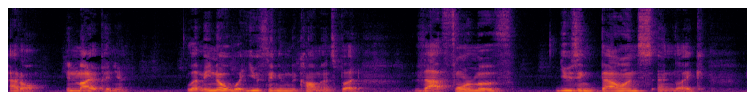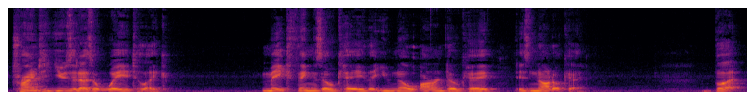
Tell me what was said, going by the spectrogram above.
at all, in my opinion. Let me know what you think in the comments, but that form of using balance and like trying to use it as a way to like make things okay that you know aren't okay is not okay. But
